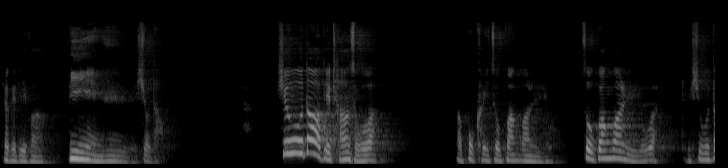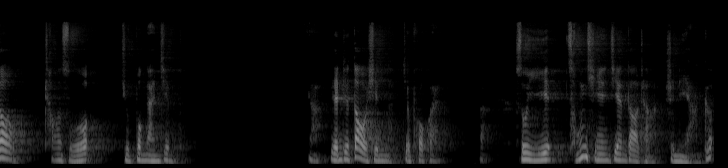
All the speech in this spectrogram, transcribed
这个地方便于修道。修道的场所啊，不可以做观光旅游。做观光旅游啊，这个修道场所就不安静了啊，人的道心呢就破坏了啊。所以从前建道场是两个，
